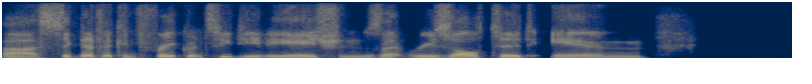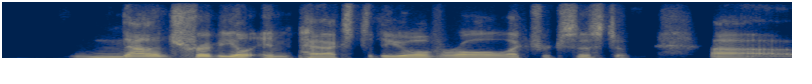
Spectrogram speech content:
uh, significant frequency deviations that resulted in non-trivial impacts to the overall electric system. Uh,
